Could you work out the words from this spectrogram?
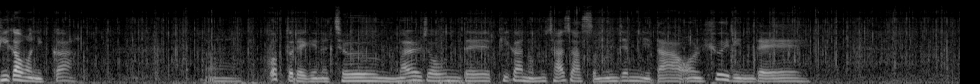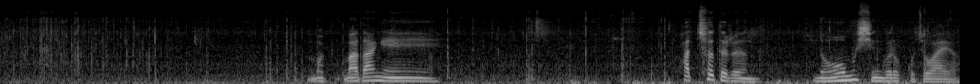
비가 오니까 어, 꽃들에게는 정말 좋은데 비가 너무 자주 와서 문제입니다. 오늘 휴일인데 막 마당에 화초들은 너무 싱그럽고 좋아요.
